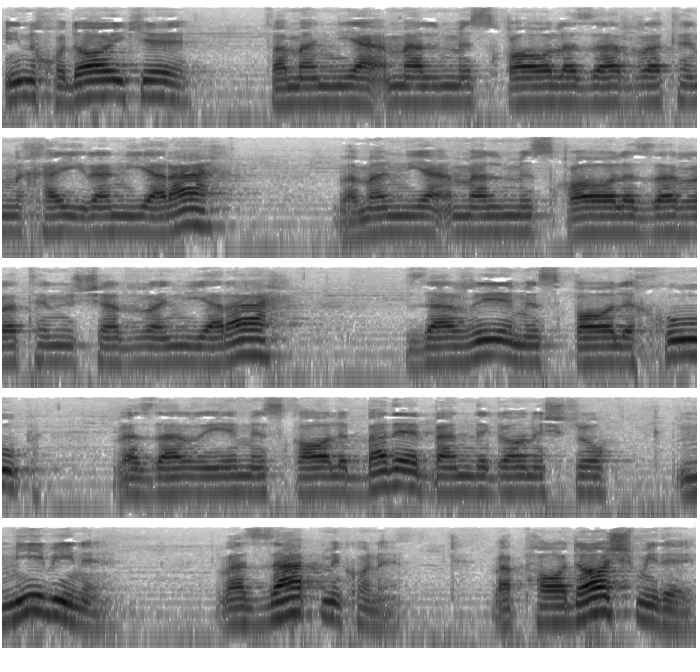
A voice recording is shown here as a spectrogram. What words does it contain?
این خدایی که فمن یعمل مسقال ذره خیرا یره و من یعمل مسقال ذره شرا یره ذره مسقال خوب و ذره مسقال بد بندگانش رو می‌بینه و ضبط می‌کنه و پاداش میده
